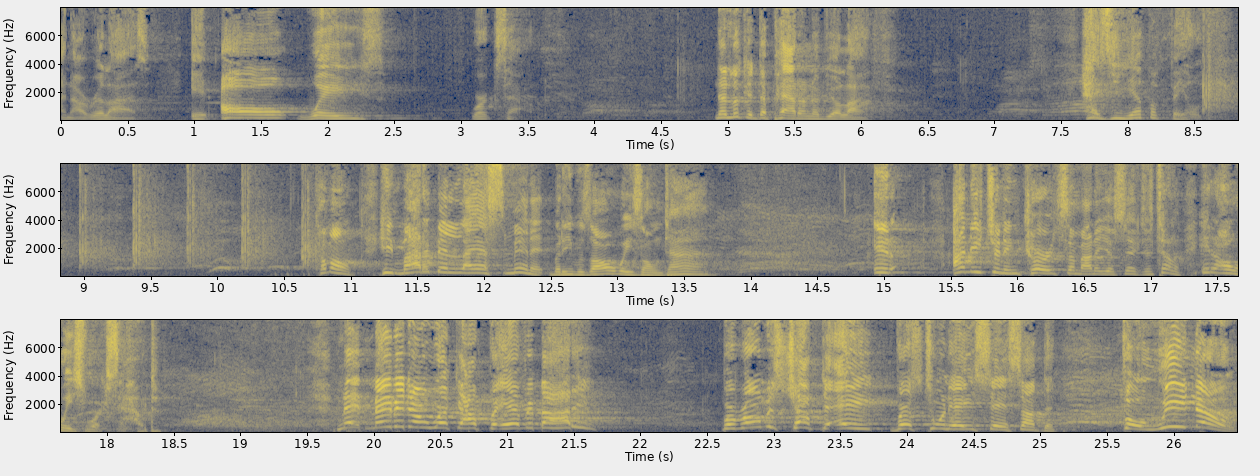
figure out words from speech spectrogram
and I realize it always works out. Now look at the pattern of your life. Has he ever failed you? Come on. He might have been last minute, but he was always on time. It, I need you to encourage somebody in your section. Tell them it always works out. Maybe it don't work out for everybody, but Romans chapter 8, verse 28 says something. For we know.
